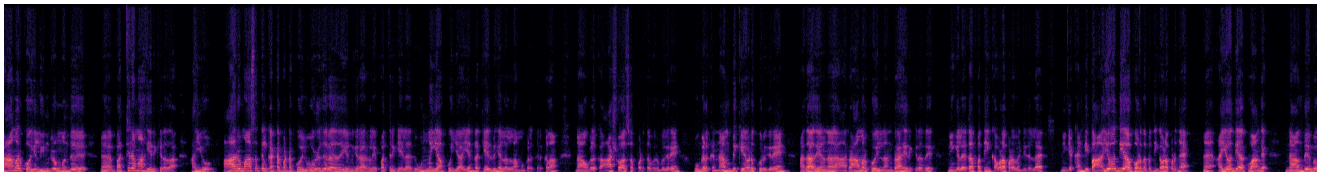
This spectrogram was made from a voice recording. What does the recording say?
ராமர் கோயில் இன்றும் வந்து பத்திரமாக இருக்கிறதா? ஐயோ ஆறு மாசத்தில் கட்டப்பட்ட கோயில் ஒழுகிறது என்கிறார்களே பத்திரிகையில அது உண்மையா பொய்யா என்ற கேள்விகள் எல்லாம் உங்களுக்கு இருக்கலாம். நான் உங்களுக்கு ஆஸ்வாசப்படுத்த விரும்புகிறேன் உங்களுக்கு நம்பிக்கையோடு கூறுகிறேன். அதாவது என்னன்னா ராமர் கோயில் நன்றாக இருக்கிறது. நீங்கள் எதை பத்தியும் கவலைப்பட வேண்டியதில்லை. நீங்க கண்டிப்பா அயோத்தியா போறத பத்தி கவலைப்படுங்க. அயோத்தியாவுக்கு வாங்க. நான் வந்து இப்போ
